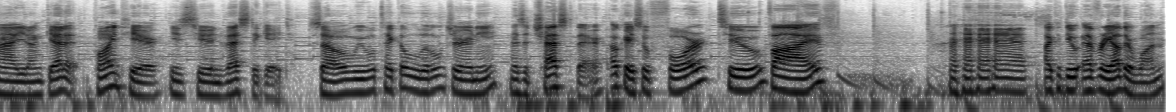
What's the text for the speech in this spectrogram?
Ah, you don't get it. Point here is to investigate. So we will take a little journey. There's a chest there. Okay, so four, two, five. I could do every other one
